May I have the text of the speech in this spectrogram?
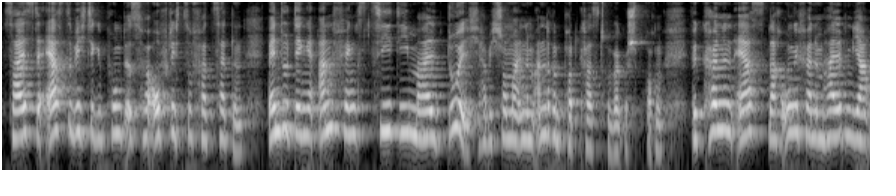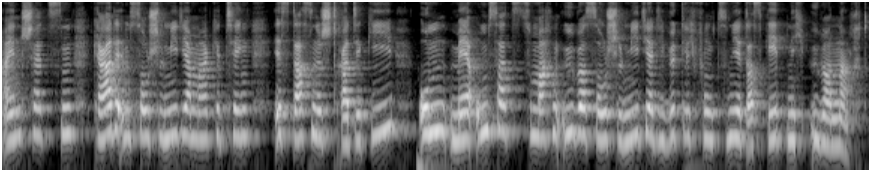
Das heißt, der erste wichtige Punkt ist, hör auf dich zu verzetteln. Wenn du Dinge anfängst, zieh die mal durch. Habe ich schon mal in einem anderen Podcast drüber gesprochen. Wir können erst nach ungefähr einem halben Jahr einschätzen, gerade im Social Media Marketing, ist das eine Strategie, um mehr Umsatz zu machen über Social Media, die wirklich funktioniert. Das geht nicht über Nacht.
